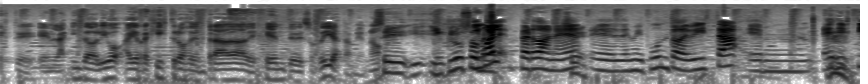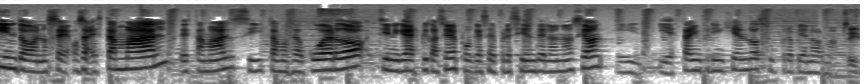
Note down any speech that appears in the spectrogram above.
Este, en la Quinta de Olivo hay registros de entrada de gente de esos días también, ¿no? Sí, incluso... Igual, me- perdón, eh, Sí. eh, desde mi punto de vista, em, es distinto, no sé, o sea, está mal, está mal, sí, estamos de acuerdo, tiene que dar explicaciones porque es el presidente de la nación y, y está infringiendo su propia norma. Sí.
